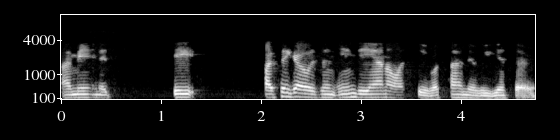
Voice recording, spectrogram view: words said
I mean, it. it I think I was in Indiana. Let's see, what time did we get there?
